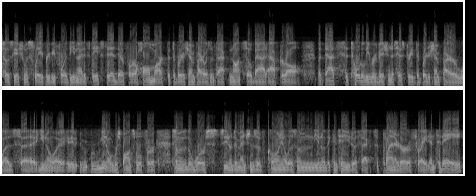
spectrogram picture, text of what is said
association with slavery before the United States did. Therefore, a hallmark that the British Empire was in fact not so bad after all. But that's a totally revisionist history. The British Empire was uh, you know uh, you know responsible for some of the worst you know dimensions of colonialism you know that continue to affect planet Earth, right? And today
